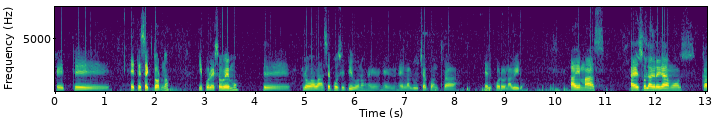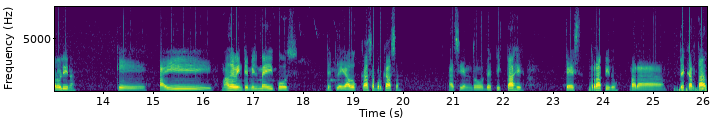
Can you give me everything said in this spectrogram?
este, este sector, ¿no? Y por eso vemos eh, los avances positivos ¿no? en, la lucha contra el coronavirus. Además, a eso le agregamos, Carolina, que hay más de 20.000 médicos desplegados casa por casa, haciendo despistaje, test rápido para descartar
